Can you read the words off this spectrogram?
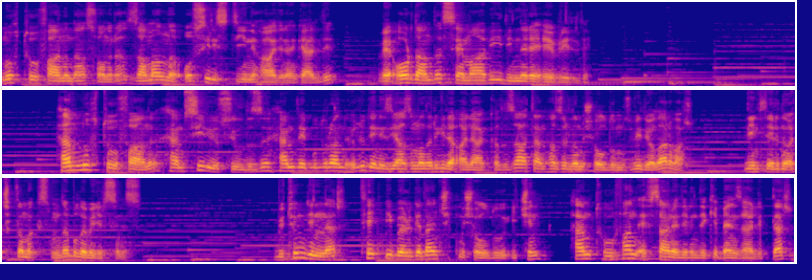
Nuh tufanından sonra zamanla Osiris dini haline geldi ve oradan da semavi dinlere evrildi. Hem Nuh tufanı hem Sirius yıldızı hem de bulunan Ölü Deniz yazmalarıyla alakalı zaten hazırlamış olduğumuz videolar var. Linklerini açıklama kısmında bulabilirsiniz. Bütün dinler tek bir bölgeden çıkmış olduğu için hem tufan efsanelerindeki benzerlikler,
